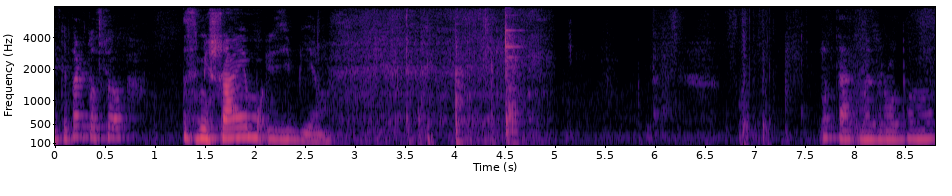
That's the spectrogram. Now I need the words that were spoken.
І тепер то все змішаємо і зіб'ємо. Отак ми зробимо.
